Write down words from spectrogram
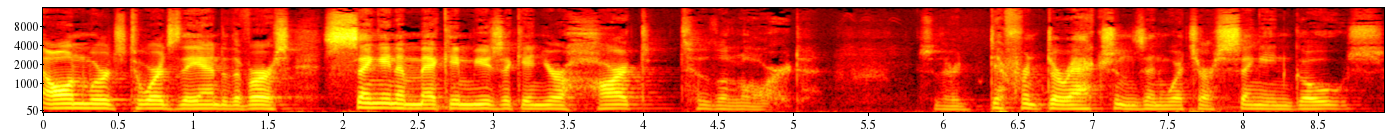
onwards towards the end of the verse, singing and making music in your heart to the Lord. So there are different directions in which our singing goes.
